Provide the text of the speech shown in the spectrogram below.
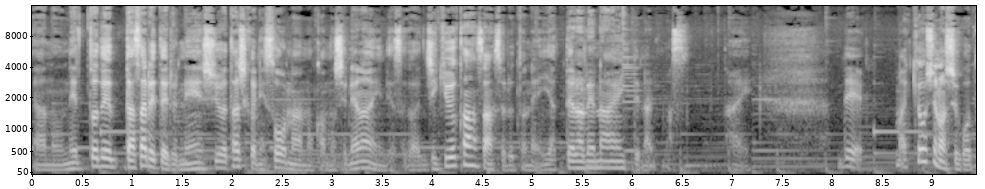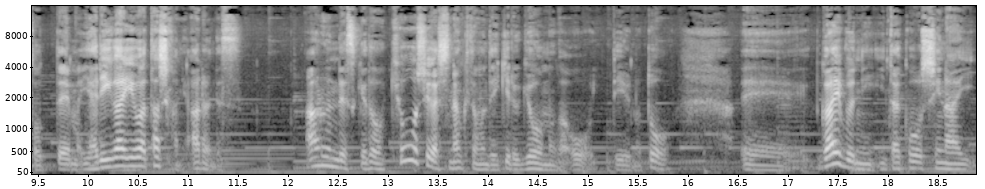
あのネットで出されてる年収は確かにそうなのかもしれないんですが時給換算するとねやってられないってなります。はい、で、まあ、教師の仕事って、まあ、やりがいは確かにあるんです。あるんですけど教師がしなくてもできる業務が多いっていうのと、えー、外部に委託をしない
